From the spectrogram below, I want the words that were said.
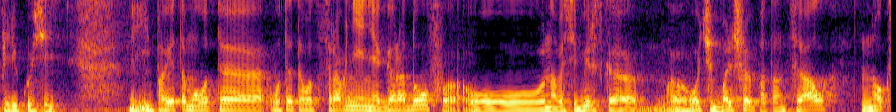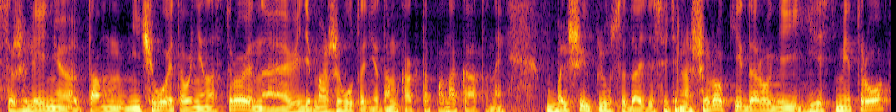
перекусить. И поэтому вот, э, вот это вот сравнение городов у Новосибирска э, очень большой потенциал но, к сожалению, там ничего этого не настроено. Видимо, живут они там как-то по накатанной. Большие плюсы, да, действительно, широкие дороги, есть метро.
